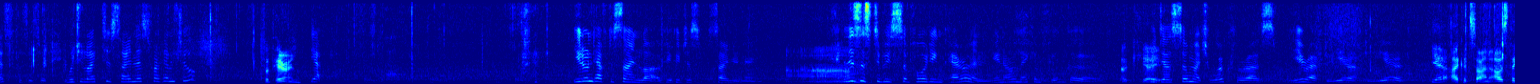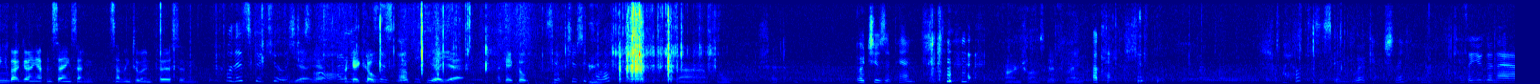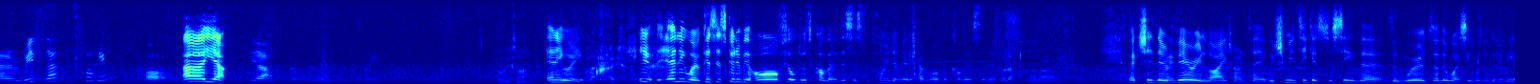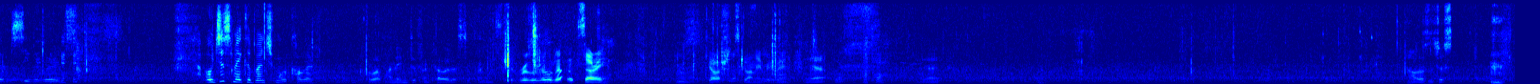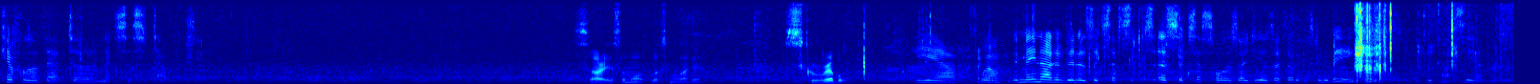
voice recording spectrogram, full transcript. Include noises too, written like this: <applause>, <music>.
yes, this is what, would you like to sign this for him too? For Perrin? Yeah. You don't have to sign love, you could just sign your name. Ah, This is to be supporting Perrin, you know, make him feel good. okay. He does so much work for us, year after year after year. Yeah, I could sign. I was thinking about going up and saying something, something to him in person. Well, that's good too. It's Yeah, just, yeah. I Okay, cool. this Oh, yeah, yeah. Okay, cool. So choose a color Uh, oh, shit. Or choose a pen. <laughs> Orange one's good for me. Okay. I hope this is going to work actually. So you're gonna read that for him? Oh, Uh, yeah, yeah. Who are we signing? anywhere you Oh, like. great. I- Anywhere, because it's going to be all filled with color. This is the point of it, have all the colors in it. Full of color. Actually, they're Right. very light, aren't they? Which means he gets to see the, the words, otherwise he wasn't going to be able to see the words. <laughs> oh, just make a bunch more color. Pull up. I need a different colour just to bring this to the rule a little bit. Oops, sorry. Oh my gosh, it's gone everywhere. Yeah, Yeah, okay. yeah. Oh, this is just. <clears throat> Careful of that uh, Nexus tab. Sorry, this more, looks more like a scribble. Yeah, think well, it may not have been as, success, as successful as idea as I thought it was going to be, if we can't see it.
